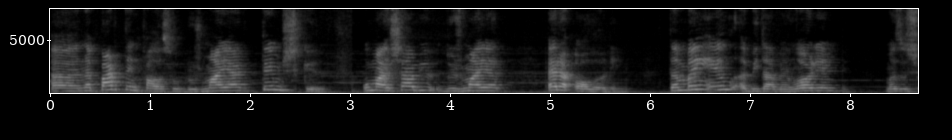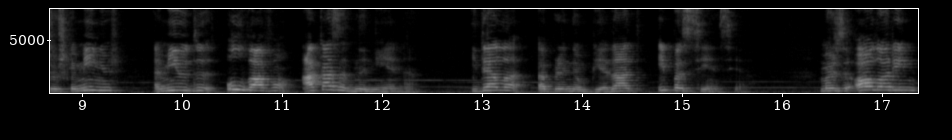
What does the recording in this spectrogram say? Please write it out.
ah, na parte em que fala sobre os Maiar, temos que o mais sábio dos Maiar era Olorin. Também ele habitava em Lórien, mas os seus caminhos, a miúde, o levavam à casa de Naniena, e dela aprendeu piedade e paciência. Mas de Olorin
